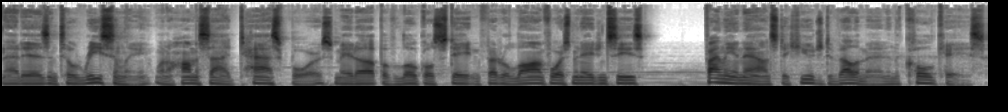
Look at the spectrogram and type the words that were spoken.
that is, until recently when a homicide task force made up of local, state, and federal law enforcement agencies finally announced a huge development in the cold case.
